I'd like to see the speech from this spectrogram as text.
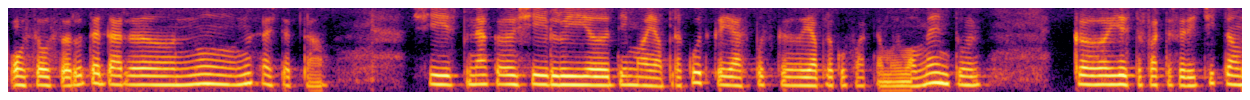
o să o sărute, dar uh, nu, nu se aștepta. Și spunea că și lui uh, Dima i-a plăcut, că i-a spus că i-a plăcut foarte mult momentul, că este foarte fericită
